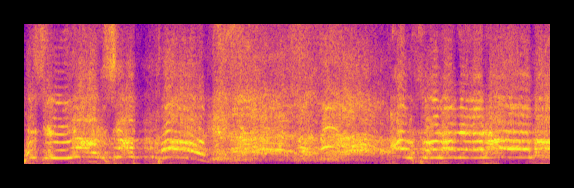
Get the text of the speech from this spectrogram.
হুশিয়ার সাবধান। আল কোরআনের আলো।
